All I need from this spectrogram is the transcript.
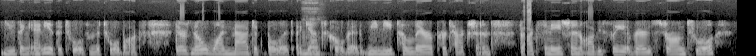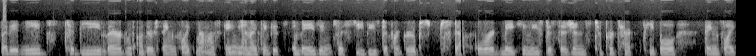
using any of the tools in the toolbox. There's no one magic bullet mm-hmm. against mm. COVID. We need to layer protection. Vaccination, obviously, a very strong tool, but it needs to be layered with other things like masking. And I think it's amazing to see these different groups step forward, making these decisions to protect people things like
